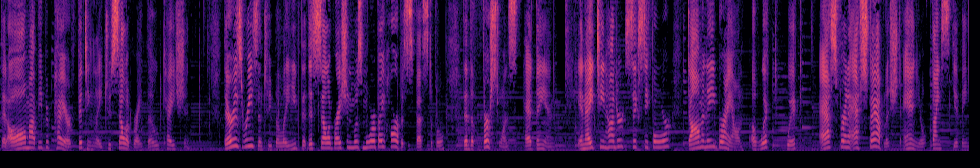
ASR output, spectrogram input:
that all might be prepared fittingly to celebrate the occasion. There is reason to believe that this celebration was more of a harvest festival than the first ones had been. In 1864, Dominie Brown of Wickwicke asked for an established annual Thanksgiving,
